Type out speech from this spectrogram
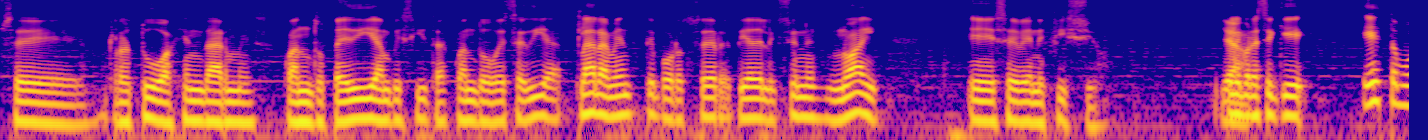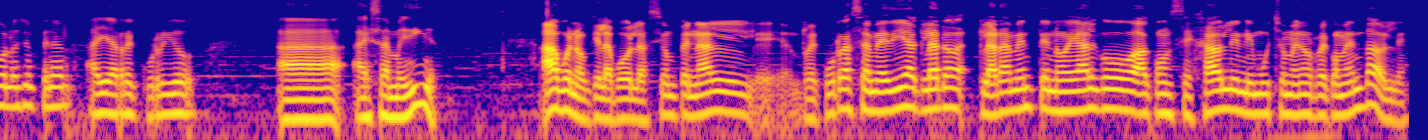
se retuvo a gendarmes, cuando pedían visitas, cuando ese día, claramente por ser día de elecciones, no hay ese beneficio. ¿Qué le parece que esta población penal haya recurrido a, esa medida? Ah, bueno, que la población penal eh, recurra a esa medida, claro, claramente no es algo aconsejable ni mucho menos recomendable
